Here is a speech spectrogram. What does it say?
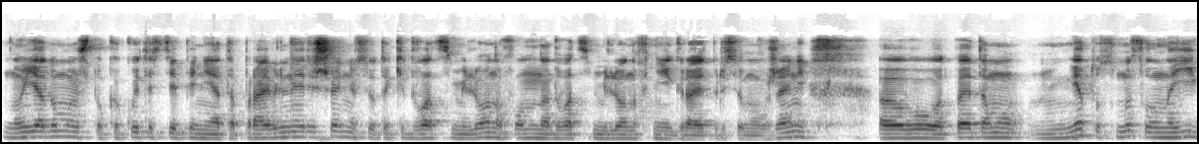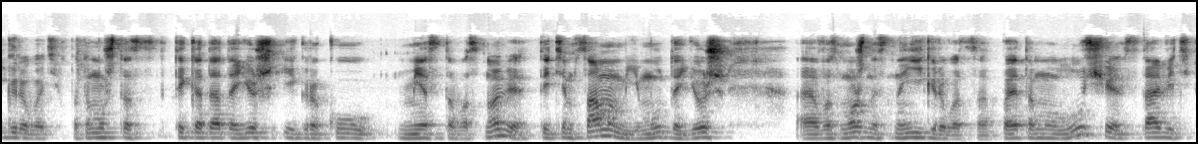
Ну, я думаю, что в какой-то степени это правильное решение. Все-таки 20 миллионов, он на 20 миллионов не играет при всем уважении. Э, вот, поэтому нету смысла наигрывать, потому что ты, когда даешь игроку место в основе, ты тем самым ему даешь э, возможность наигрываться. Поэтому лучше ставить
